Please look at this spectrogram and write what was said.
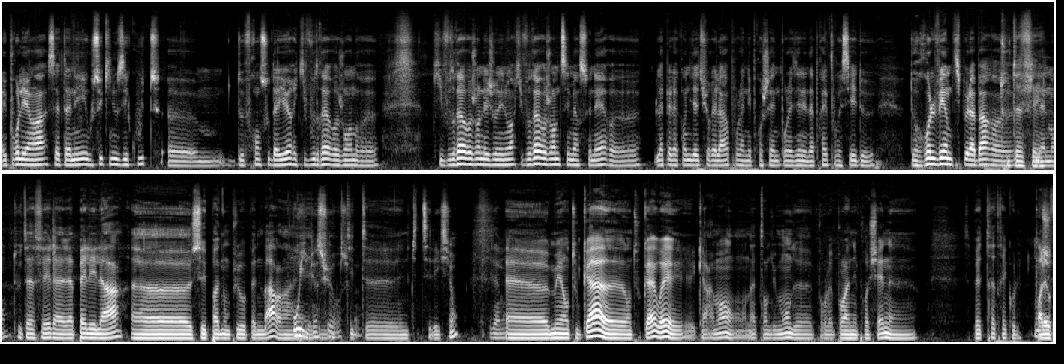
Et pour les 1A cette année, ou ceux qui nous écoutent de France ou d'ailleurs et qui voudraient rejoindre, qui voudraient rejoindre les jaunes et noirs, qui voudraient rejoindre ces mercenaires, l'appel à candidature est là pour l'année prochaine, pour les années d'après, pour essayer de, de relever un petit peu la barre euh, Tout à fait. finalement. Tout à fait, la- l'appel est là. Euh, c'est pas non plus open bar. hein, Oui, bien une sûr. Petite, euh, une petite sélection. Évidemment. Euh, mais en tout cas, euh, en tout cas, ouais, carrément, on attend du monde pour, l'année prochaine. ça peut être très très cool. Parler au,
